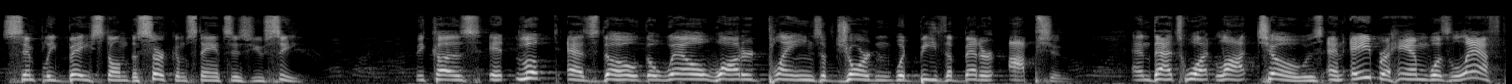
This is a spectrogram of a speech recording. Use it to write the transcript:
simply based on the circumstances you see. Because it looked as though the well watered plains of Jordan would be the better option. And that's what Lot chose. And Abraham was left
